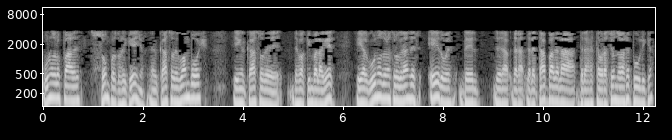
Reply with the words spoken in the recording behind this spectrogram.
uno de los padres, son puertorriqueños, en el caso de Juan Bosch y en el caso de, Joaquín Balaguer. Y algunos de nuestros grandes héroes de, la, de, la, etapa de la, de la restauración de la República,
